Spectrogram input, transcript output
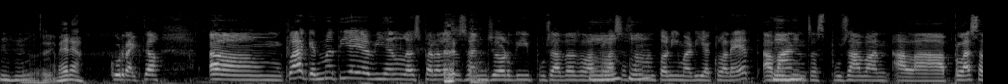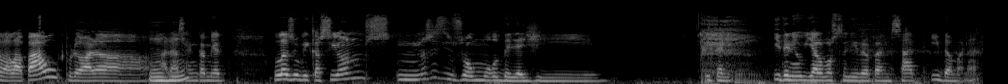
-huh. A veure, Correcte. Um, clar, aquest matí ja hi havia les parades de Sant Jordi posades a la plaça Sant Antoni Maria Claret. Abans es posaven a la plaça de la Pau, però ara, ara s'han canviat les ubicacions, no sé si us sou molt de llegir i, ten i teniu ja el vostre llibre pensat i demanat.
